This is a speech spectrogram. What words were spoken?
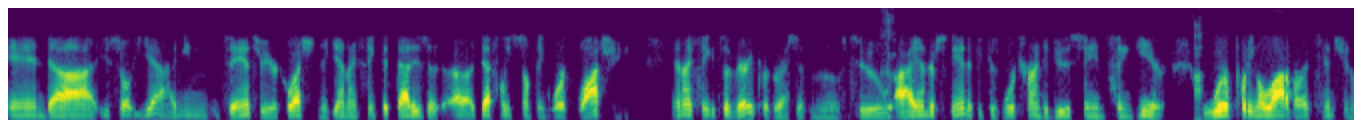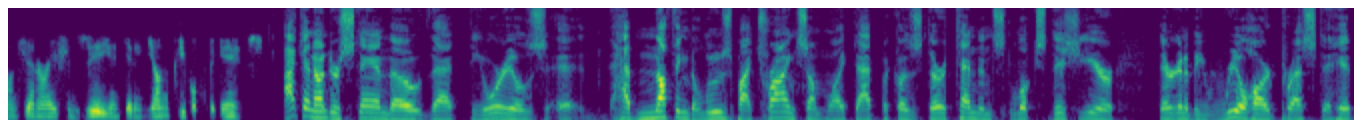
And uh, so, yeah, I mean, to answer your question again, I think that that is a, uh, definitely something worth watching and I think it's a very progressive move to, I understand it because we're trying to do the same thing here. We're putting a lot of our attention on Generation Z and getting young people to the games. I can understand, though, that the Orioles uh, have nothing to lose by trying something like that because their attendance looks this year, they're going to be real hard pressed to hit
